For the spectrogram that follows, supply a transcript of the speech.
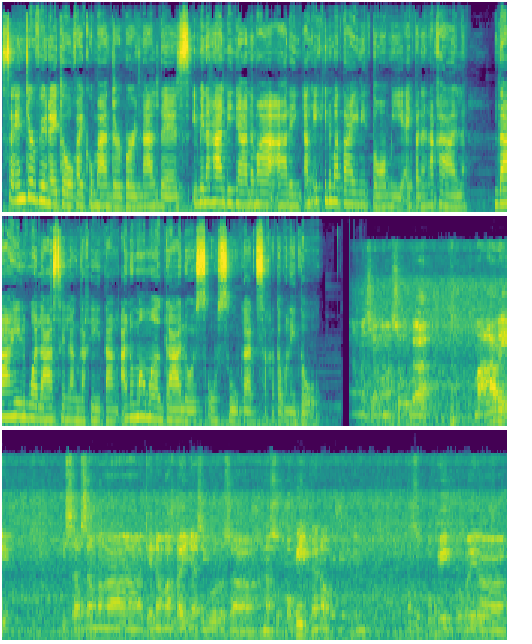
Sa interview na ito kay Commander Bernaldez, ibinahagi niya na maaaring ang ikinamatay ni Tommy ay pananakal dahil wala silang nakitang anumang mga galos o sugat sa katawan nito. Naman siya mga sugat, maari isa sa mga kinamatay niya siguro sa nasuffocate ano, nasuffocate o kaya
